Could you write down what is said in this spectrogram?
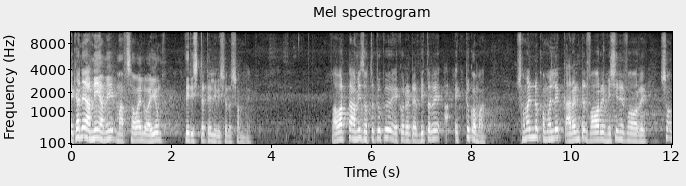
এখানে আনি, আমি মাপসাওয়াই লোয়াইম তিরিশটা টেলিভিশনের সামনে। পাওয়ারটা আমি যতটুকু একরেটের ভিতরে একটু কমা। সামান্য কমাইলে কারেন্টের পাওয়ারে, মেশিনের পাওয়ারে সব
